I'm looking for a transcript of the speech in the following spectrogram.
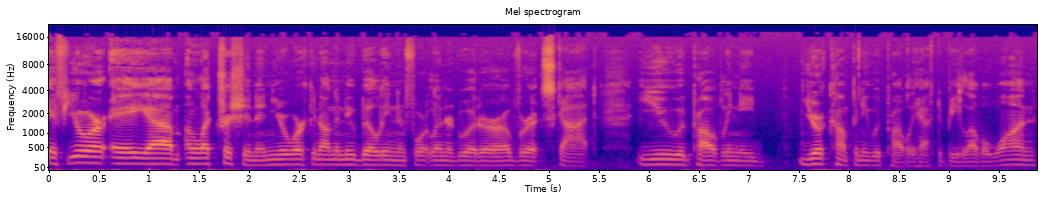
If you're a um, an electrician and you're working on the new building in Fort Leonard Wood or over at Scott, you would probably need your company would probably have to be level one.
